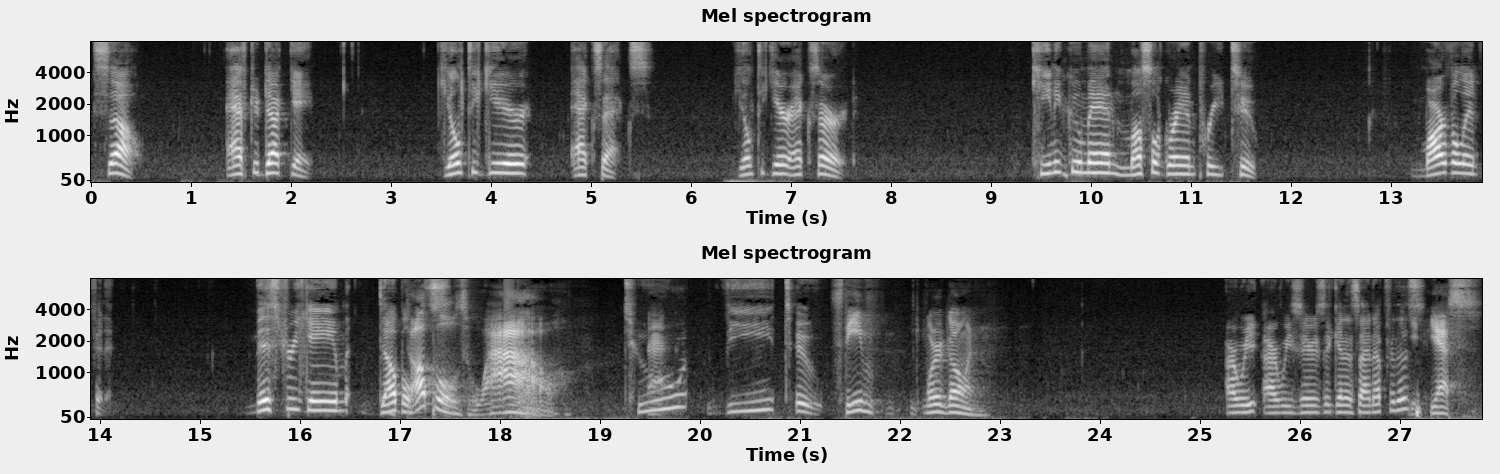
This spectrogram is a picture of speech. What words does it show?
So, after Duck Game, Guilty Gear XX, Guilty Gear Xrd, Kinnikuman Muscle Grand Prix 2, Marvel Infinite, Mystery Game Doubles, Doubles. Wow. 2v2. Steve, we're going. Are we are we seriously going to sign up for this? Yes.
